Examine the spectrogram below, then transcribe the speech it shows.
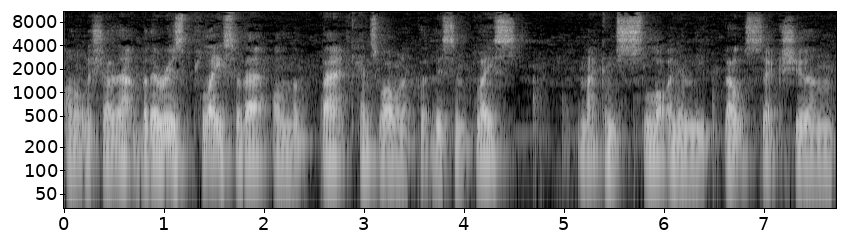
I'm not going to show that, but there is place for that on the back, hence why I want to put this in place. And that can slot in in the belt section.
